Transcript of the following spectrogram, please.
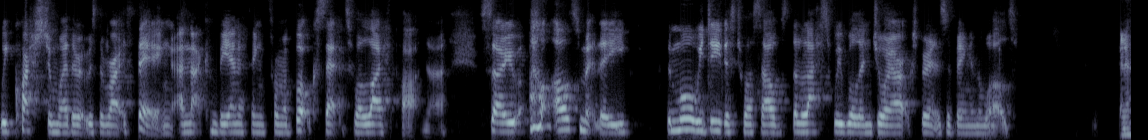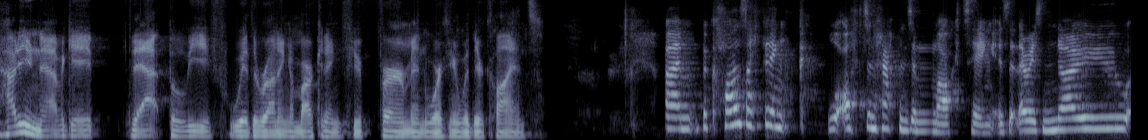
we question whether it was the right thing. And that can be anything from a box set to a life partner. So ultimately, the more we do this to ourselves, the less we will enjoy our experience of being in the world. And how do you navigate that belief with running a marketing firm and working with your clients? Um, because I think what often happens in marketing is that there is no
